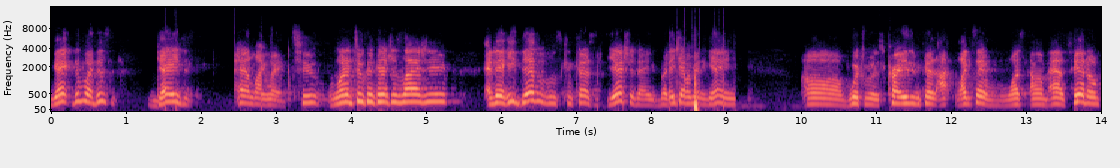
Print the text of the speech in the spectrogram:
Gage, this what this Gage had like what two, one or two concussions last year, and then he definitely was concussed yesterday, but they kept him in the game, um, which was crazy because I, like I said, once um as hit him,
